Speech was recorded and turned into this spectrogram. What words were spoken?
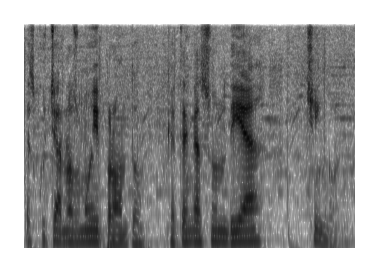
escucharnos muy pronto. Que tengas un día chingón.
